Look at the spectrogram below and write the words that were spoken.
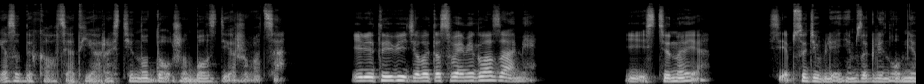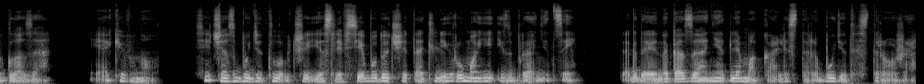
Я задыхался от ярости, но должен был сдерживаться. Или ты видел это своими глазами? Истинная? Сеп с удивлением заглянул мне в глаза. Я кивнул. Сейчас будет лучше, если все будут считать Лиру моей избранницей. Тогда и наказание для МакАлистера будет строже.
